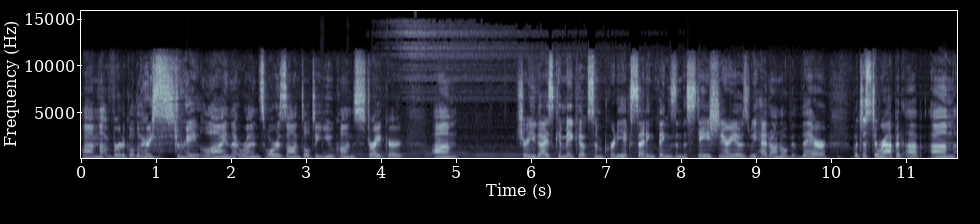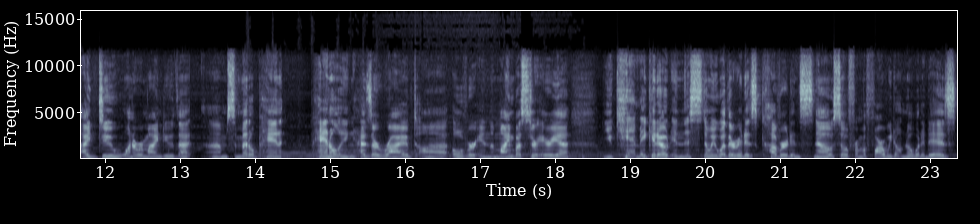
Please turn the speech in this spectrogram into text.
um, not vertical, the very straight line that runs horizontal to Yukon Striker. Um, Sure, you guys can make out some pretty exciting things in the station area as we head on over there. But just to wrap it up, um, I do want to remind you that um, some metal pan paneling has arrived uh, over in the Minebuster area. You can't make it out in this snowy weather. It is covered in snow, so from afar we don't know what it is.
